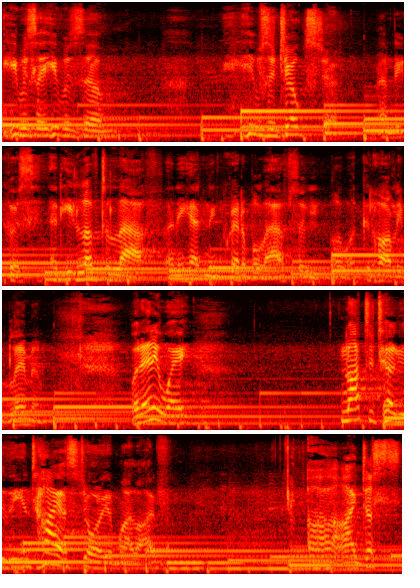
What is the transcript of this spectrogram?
he was a, he was a, he was a jokester, and because and he loved to laugh, and he had an incredible laugh, so well, I could hardly blame him. But anyway, not to tell you the entire story of my life. Uh, I just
